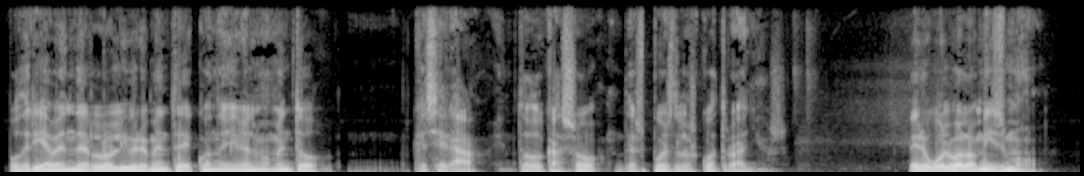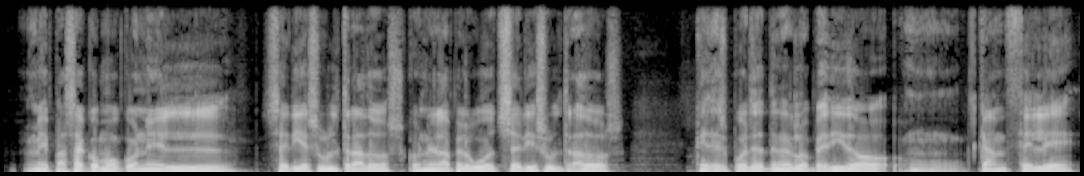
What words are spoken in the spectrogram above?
podría venderlo libremente cuando llegue el momento que será, en todo caso, después de los cuatro años. Pero vuelvo a lo mismo. Me pasa como con el Series Ultra 2, con el Apple Watch Series Ultra 2, que después de tenerlo pedido mm, cancelé,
